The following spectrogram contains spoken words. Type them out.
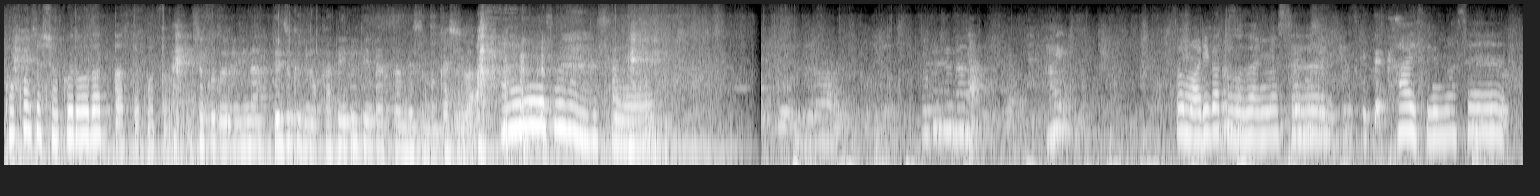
ここじゃ食堂だったってこと？あ食堂でみんな手作りのカフェルデだったんです昔はあ、そうなんですね。67はいどうもありがとうございます。はい、すみません。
